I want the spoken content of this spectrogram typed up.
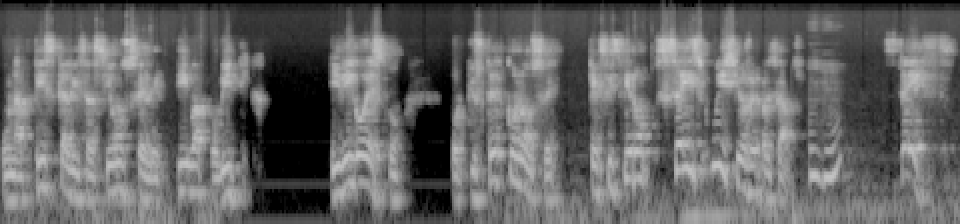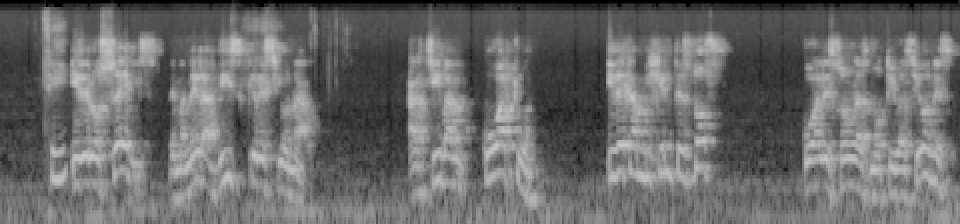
una fiscalización selectiva política. Y digo esto porque usted conoce que existieron seis juicios represados. Seis. Sí. Y de los seis, de manera discrecional, archivan cuatro y dejan vigentes dos. ¿Cuáles son las motivaciones?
